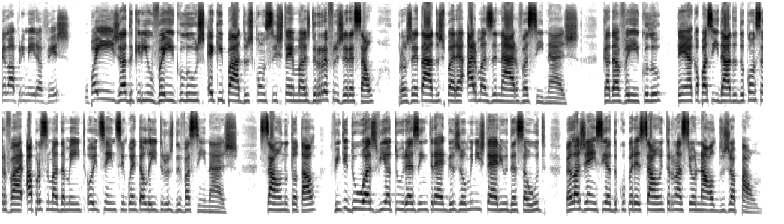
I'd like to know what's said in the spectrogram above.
Pela primeira vez, o país adquiriu veículos equipados com sistemas de refrigeração projetados para armazenar vacinas. Cada veículo tem a capacidade de conservar aproximadamente 850 litros de vacinas. São, no total, 22 viaturas entregues ao Ministério da Saúde pela Agência de Cooperação Internacional do Japão.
